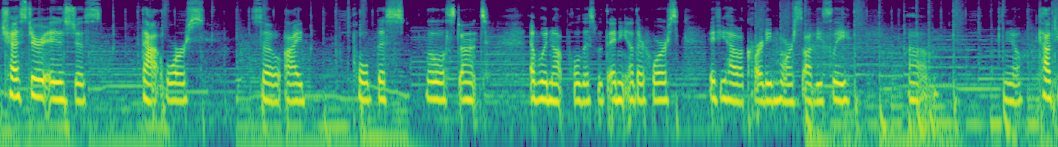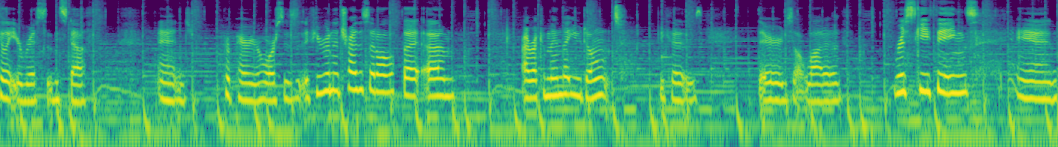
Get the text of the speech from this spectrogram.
Chester is just that horse. So I pulled this little stunt. I would not pull this with any other horse. If you have a carting horse, obviously, um, you know, calculate your risks and stuff and prepare your horses if you're going to try this at all. But um, I recommend that you don't because there's a lot of risky things and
